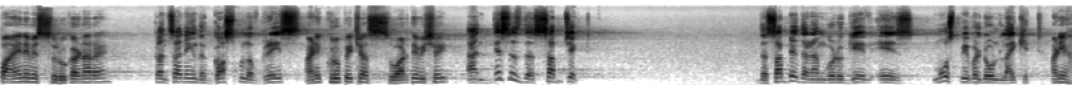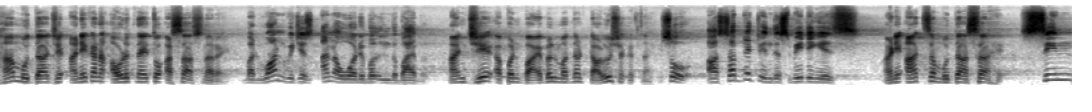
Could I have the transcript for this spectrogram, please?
पायाने मी सुरू करणार आहे concerning the gospel of grace. आणि कृपेच्या स्वार्थेविषयी And this is the subject The subject that I'm going to give is most people don't like it, आणि हा मुद्दा जे अनेकांना आवडत नाही तो असा असणार आहे but one which is unavoidable in the Bible. आणि जे आपण बायबलमधनं टाळू शकत नाही So, our subject in this meeting is आणि आजचा मुद्दा असा आहे sin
